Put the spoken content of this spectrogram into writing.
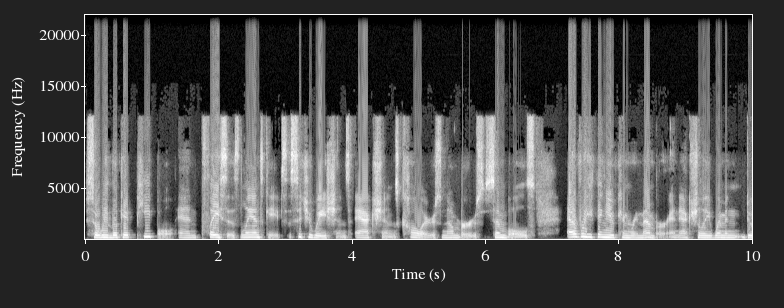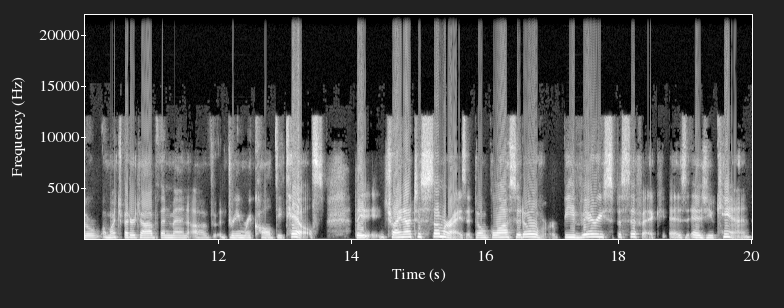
So we look at people and places, landscapes, situations, actions, colors, numbers, symbols, everything you can remember. And actually, women do a much better job than men of dream recall details. They try not to summarize it, don't gloss it over, be very specific as, as you can.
